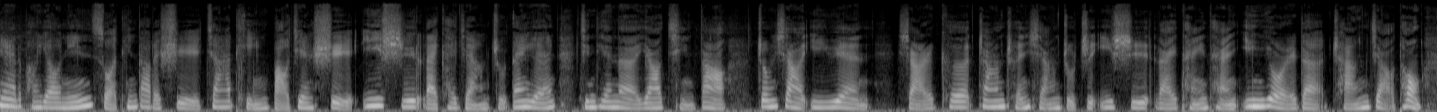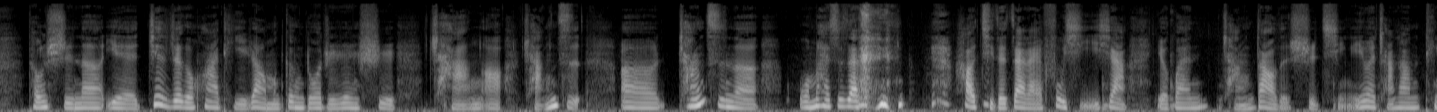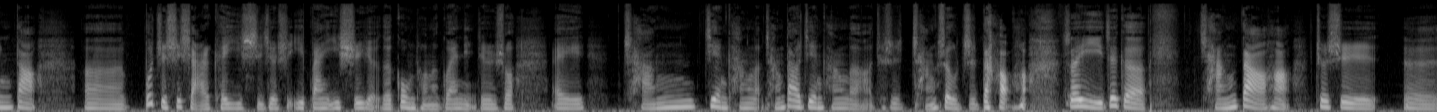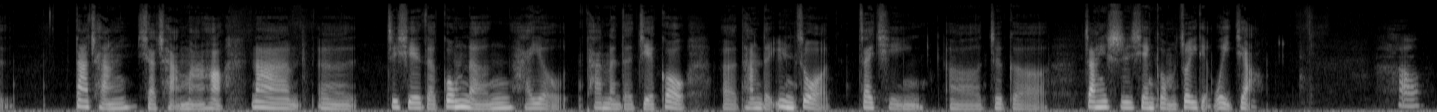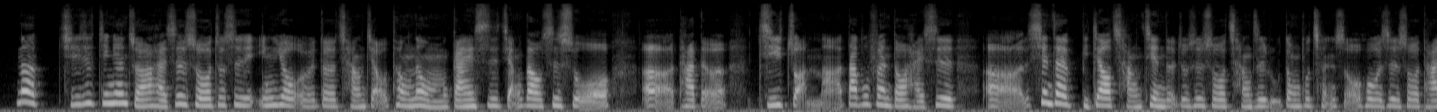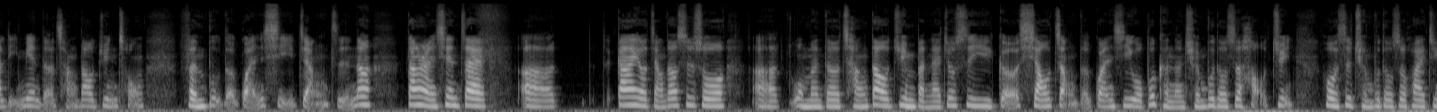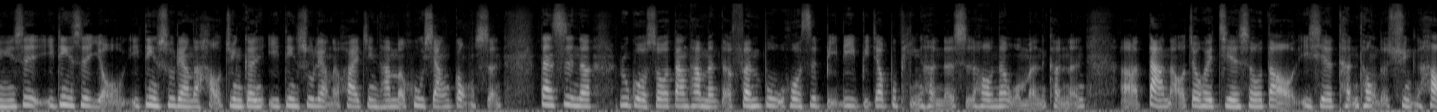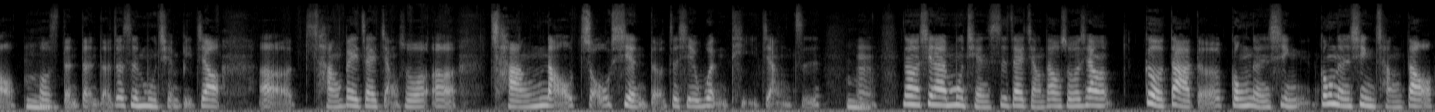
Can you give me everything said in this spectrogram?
亲爱的朋友，您所听到的是家庭保健室医师来开讲主单元。今天呢，邀请到中校医院小儿科张纯祥主治医师来谈一谈婴幼儿的肠绞痛，同时呢，也借着这个话题，让我们更多的认识肠啊肠子。呃，肠子呢，我们还是再来 好奇的再来复习一下有关肠道的事情，因为常常听到。呃，不只是小儿科医师，就是一般医师有一个共同的观点，就是说，哎，肠健康了，肠道健康了，就是长寿之道哈。所以这个肠道哈，就是呃大肠、小肠嘛哈。那呃这些的功能还有它们的结构，呃它们的运作，再请呃这个张医师先给我们做一点胃教。好。那其实今天主要还是说，就是婴幼儿的肠绞痛。那我们刚才是讲到是说，呃，它的机转嘛，大部分都还是呃，现在比较常见的就是说肠子蠕动不成熟，或者是说它里面的肠道菌虫分布的关系这样子。那当然现在呃。刚刚有讲到是说，呃，我们的肠道菌本来就是一个消长的关系，我不可能全部都是好菌，或者是全部都是坏菌，于是一定是有一定数量的好菌跟一定数量的坏菌，它们互相共生。但是呢，如果说当它们的分布或是比例比较不平衡的时候，那我们可能呃大脑就会接收到一些疼痛的讯号，或是等等的，这是目前比较呃常被在讲说呃。肠脑轴线的这些问题，这样子，嗯，那现在目前是在讲到说，像各大的功能性功能性肠道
